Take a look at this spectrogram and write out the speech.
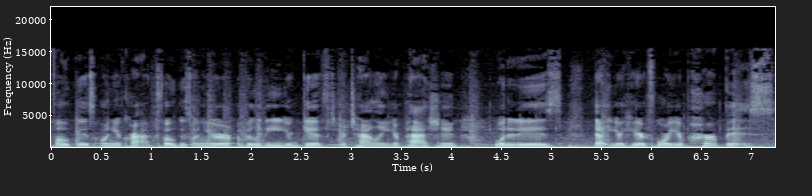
focus on your craft, focus on your ability, your gift, your talent, your passion, what it is that you're here for, your purpose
